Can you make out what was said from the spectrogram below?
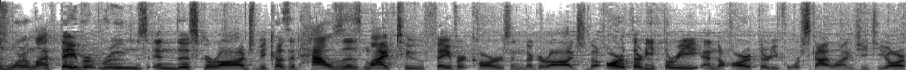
Is one of my favorite rooms in this garage because it houses my two favorite cars in the garage, the R33 and the R34 Skyline GTR.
